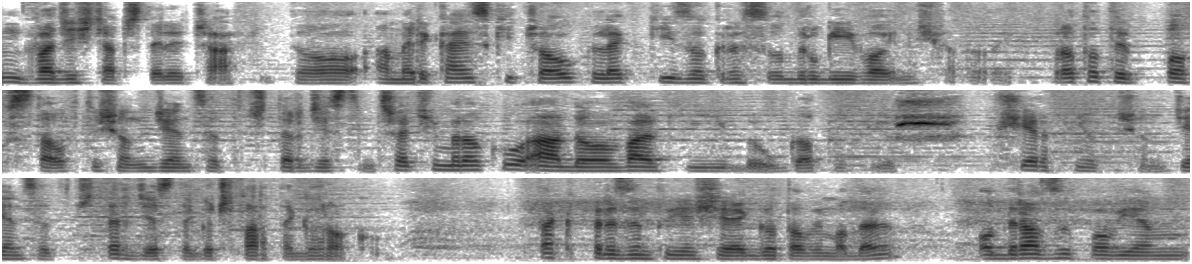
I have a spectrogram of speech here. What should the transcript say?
M24 Chaffee to amerykański czołg lekki z okresu II wojny światowej. Prototyp powstał w 1943 roku, a do walki był gotów już w sierpniu 1944 roku. Tak prezentuje się gotowy model. Od razu powiem,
